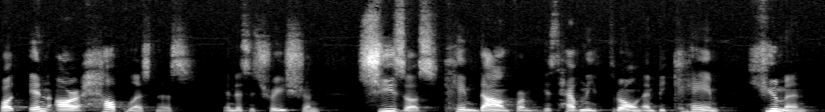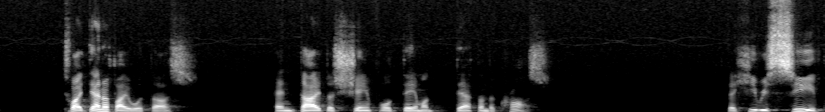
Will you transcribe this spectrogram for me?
But in our helplessness in this situation, Jesus came down from his heavenly throne and became human to identify with us and died the shameful death on the cross. That he received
